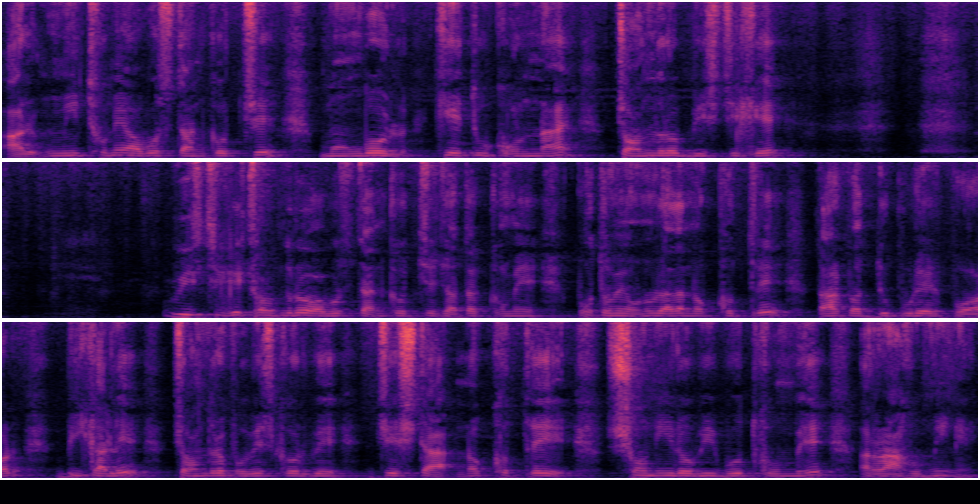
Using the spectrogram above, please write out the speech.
আর মিথুনে অবস্থান করছে মঙ্গল, কেতু কন্যায়, চন্দ্র বৃষ্টিকে বৃষ্টিকে চন্দ্র অবস্থান করছে যথাক্রমে প্রথমে অনুরাধা নক্ষত্রে, তারপর দুপুরের পর বিকালে চন্দ্র প্রবেশ করবে জ্যেষ্ঠা নক্ষত্রে, শনি, রবি, বুধ, কুম্ভে, রাহু, মিনে।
